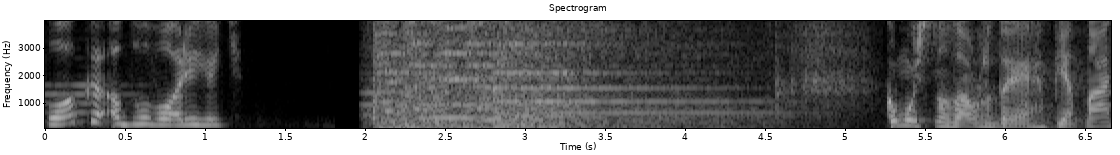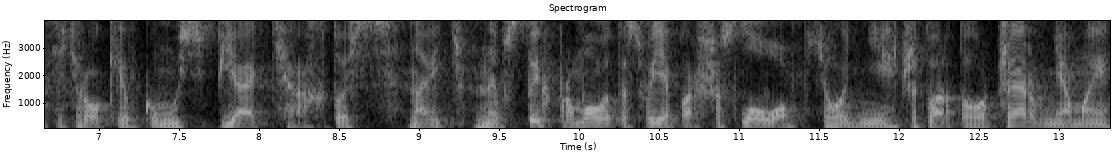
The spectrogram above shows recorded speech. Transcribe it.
поки обговорюють. Комусь назавжди 15 років, комусь 5, а хтось навіть не встиг промовити своє перше слово. Сьогодні, 4 червня, ми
